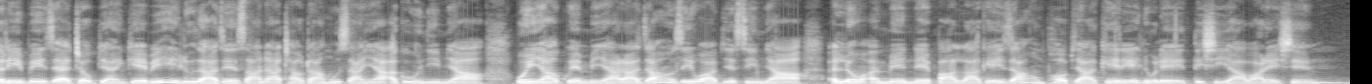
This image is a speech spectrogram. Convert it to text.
သတိပေးချက်ထုတ်ပြန်ခဲ့ပြီးလူသားချင်းစာနာထောက်ထားမှုဆိုင်ရာအကူအညီများဝင်ရောက်ခွင့်မရတာကြောင့်ဇေဝပစ္စည်းများအလွန်အမင်းနေပါလာခဲ့ကြောင်းဖော်ပြခဲ့တယ်လို့လည်းသိရှိရပါတယ်ရှင်။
